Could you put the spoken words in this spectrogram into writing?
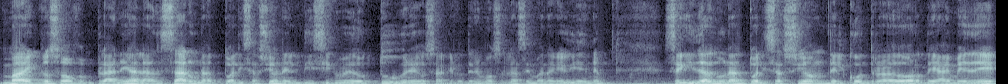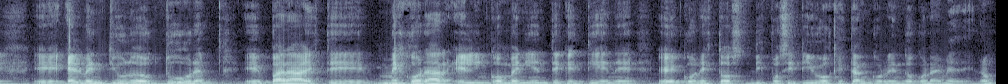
Microsoft planea lanzar una actualización el 19 de octubre, o sea que lo tenemos la semana que viene, seguida de una actualización del controlador de AMD eh, el 21 de octubre eh, para este, mejorar el inconveniente que tiene eh, con estos dispositivos que están corriendo con AMD. ¿no?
